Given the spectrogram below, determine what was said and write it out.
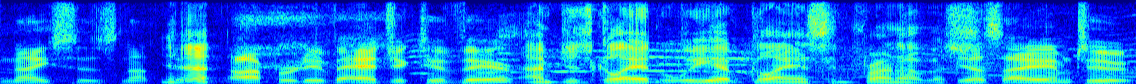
nice is not the operative adjective there. I'm just glad we have glass in front of us. Yes, I am too.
